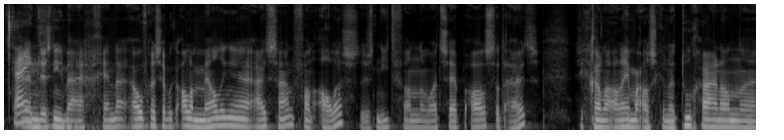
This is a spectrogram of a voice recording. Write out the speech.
Kijk. En dus niet mijn eigen agenda. Overigens heb ik alle meldingen uitstaan van alles. Dus niet van WhatsApp, alles staat uit. Dus ik ga dan alleen maar als ik er naartoe ga, dan, eh,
